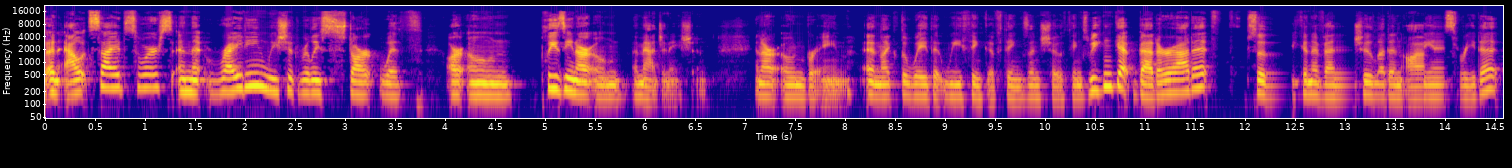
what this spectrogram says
an outside source and that writing we should really start with our own pleasing our own imagination and our own brain and like the way that we think of things and show things. We can get better at it so we can eventually let an audience read it,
